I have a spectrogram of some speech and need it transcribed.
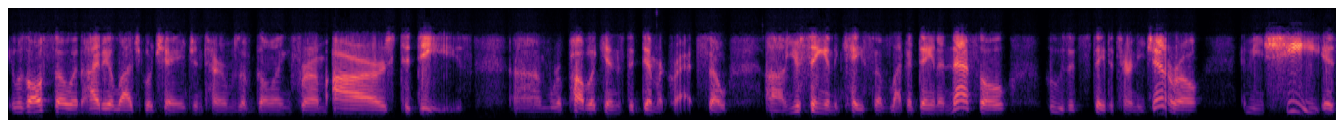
it was also an ideological change in terms of going from R's to D's um, Republicans to Democrats. So uh, you're seeing in the case of like a Dana Nessel, who's a state attorney general. I mean, she is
